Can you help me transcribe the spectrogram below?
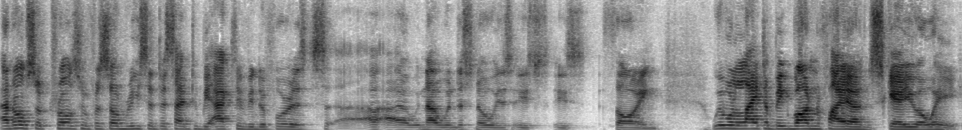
And also trolls who, for some reason, decide to be active in the forests uh, uh, now when the snow is is is thawing. We will light a big bonfire and scare you away.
